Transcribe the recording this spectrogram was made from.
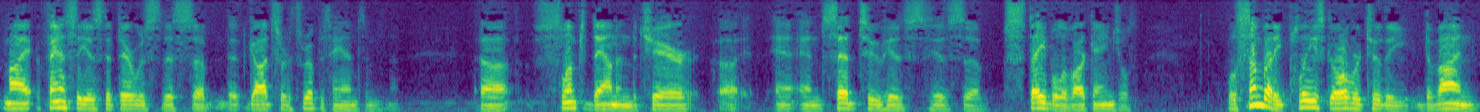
my fancy is that there was this, uh, that God sort of threw up his hands and uh, slumped down in the chair uh, and, and, said to his his uh, stable of archangels, "Will somebody please go over to the divine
